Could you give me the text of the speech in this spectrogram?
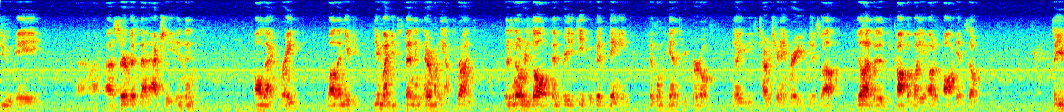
to a uh, a service that actually isn't all that great, well then you you might be spending their money up front. There's no result, and for you to keep a good name, because once again it's referrals. You know, you, you can tarnish your name very easily as well. You'll have to cough up money out of pocket. So, so you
